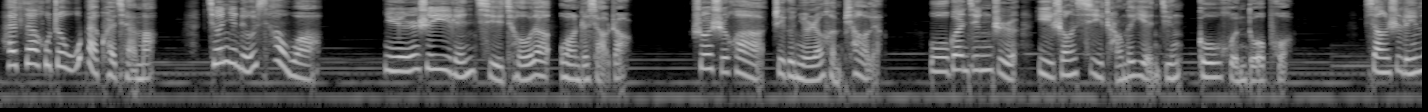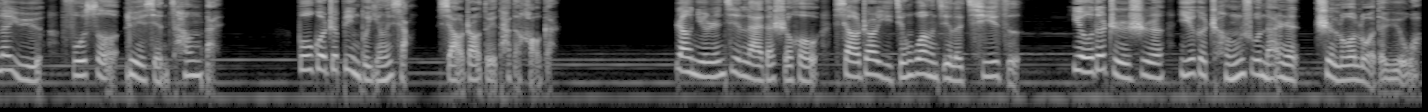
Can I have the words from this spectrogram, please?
还在乎这五百块钱吗？求你留下我。”女人是一脸乞求的望着小赵。说实话，这个女人很漂亮，五官精致，一双细长的眼睛勾魂夺魄，像是淋了雨，肤色略显苍白。不过这并不影响小赵对她的好感。让女人进来的时候，小赵已经忘记了妻子，有的只是一个成熟男人赤裸裸的欲望。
